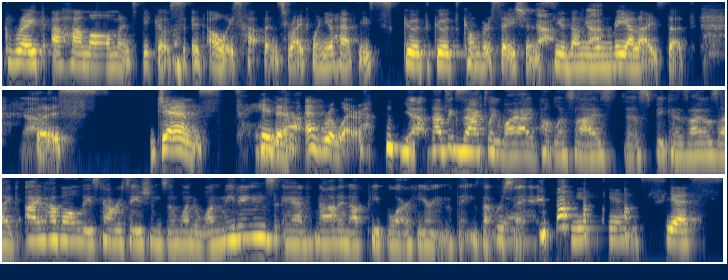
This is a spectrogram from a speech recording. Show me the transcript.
great aha moments because it always happens right? When you have these good good conversations yeah, you don't yeah. even realize that yeah. there's gems hidden everywhere. Yeah that's exactly why i publicized this because i was like i have all these conversations in one-to-one meetings and not enough people are hearing the things that we're saying. Yes yes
